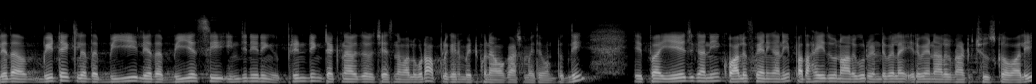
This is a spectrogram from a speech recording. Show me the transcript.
లేదా బీటెక్ లేదా బీఈ లేదా బీఎస్సీ ఇంజనీరింగ్ ప్రింటింగ్ టెక్నాలజీలో చేసిన వాళ్ళు కూడా అప్లికేషన్ పెట్టుకునే అవకాశం అయితే ఉంటుంది. ఇప్పుడు ఏజ్ కానీ క్వాలిఫైన్ కానీ పదహైదు నాలుగు రెండు వేల ఇరవై నాలుగు నాటికి చూసుకోవాలి.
